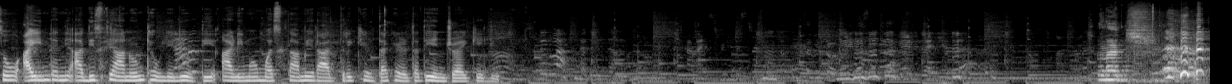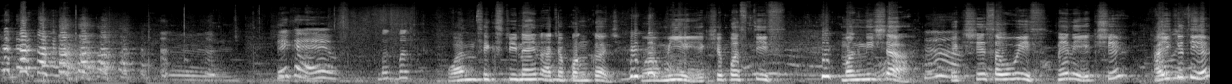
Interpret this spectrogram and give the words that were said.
सो आईन त्यांनी आधीच ती आणून ठेवलेली होती आणि मग मस्त आम्ही रात्री खेळता खेळता ती एन्जॉय केली. ते काय बघ बघ. वन सिक्स्टी नाईन अच्छा पंकज. मग मी एकशे पस्तीस. मग निशा एकशे सव्वीस. नाही नाही एकशे? आई किती आहे?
